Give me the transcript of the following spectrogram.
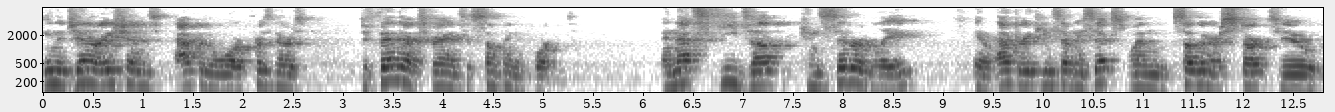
in the generations after the war, prisoners defend their experience as something important. And that speeds up considerably you know, after 1876 when Southerners start to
